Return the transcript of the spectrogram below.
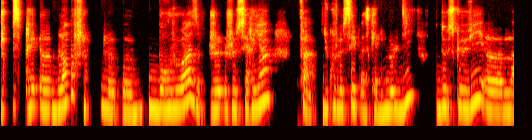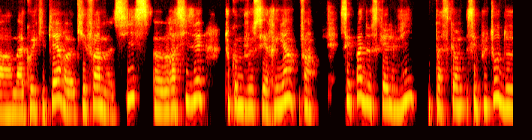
je suis euh, blanche, euh, bourgeoise, je ne sais rien. Enfin, du coup, je le sais parce qu'elle me le dit de ce que vit ma, ma, coéquipière qui est femme cis, racisée, tout comme je sais rien. Enfin, c'est pas de ce qu'elle vit parce que c'est plutôt de,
